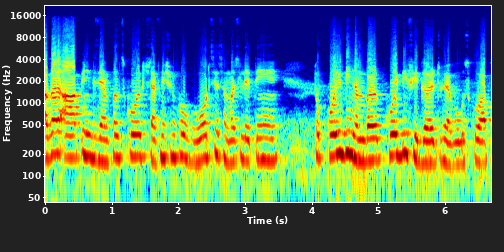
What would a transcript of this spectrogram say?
अगर आप इन एग्जाम्पल्स को डेफिनेशन को गौर से समझ लेते हैं तो कोई भी नंबर कोई भी फिगर जो है वो उसको आप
